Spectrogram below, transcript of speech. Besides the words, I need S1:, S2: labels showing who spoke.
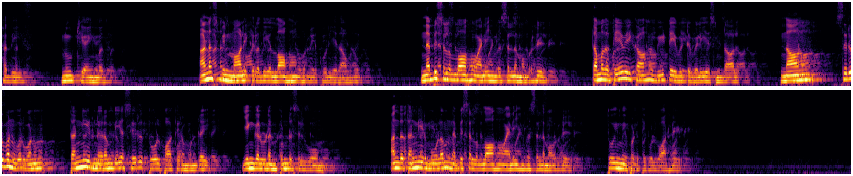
S1: ஹதீஸ் நூற்றி ஐம்பது. அனஸ்பின் மாலிக் ரதி அல்லாஹும் அவர்கள் கூறியதாவது நபி ஸல்லல்லாஹு அலைஹி அவர்கள் தமது தேவைக்காக வீட்டை விட்டு வெளியே சென்றால் நானும் சிறுவன் ஒருவனும் தண்ணீர் நிரம்பிய சிறு தோல் பாத்திரம் ஒன்றை எங்களுடன் கொண்டு செல்வோம். அந்த தண்ணீர் மூலம் நபி ஸல்லல்லாஹு அலைஹி வஸல்லம் அவர்கள் தூய்மைப்படுத்திக் கொள்வார்கள்.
